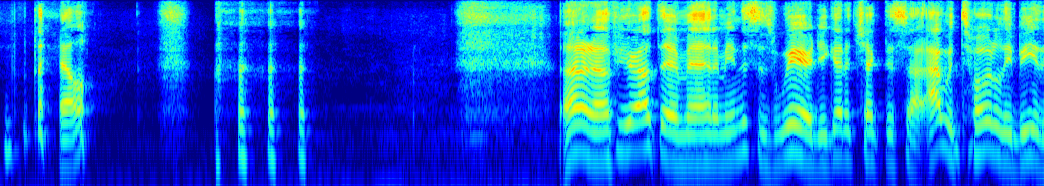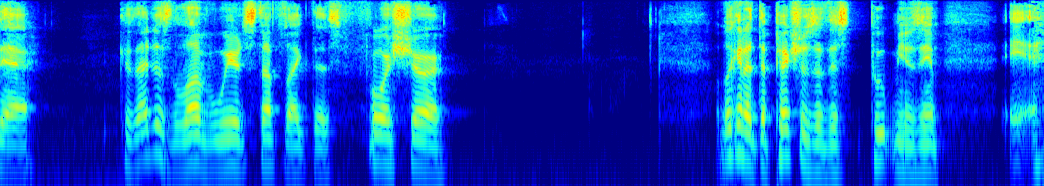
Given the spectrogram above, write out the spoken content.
What the hell? I don't know if you're out there, man. I mean, this is weird. You got to check this out. I would totally be there because I just love weird stuff like this for sure. I'm looking at the pictures of this poop museum. Eh,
